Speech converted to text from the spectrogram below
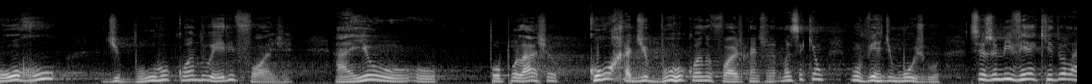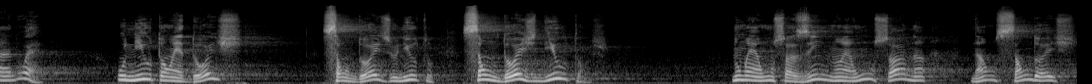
corro de burro quando ele foge. Aí o, o popular acha, corra de burro quando foge. Mas isso aqui é um, um verde musgo. Vocês me ver aqui do lado. Ué, o Newton é dois? São dois? O Newton? São dois Newtons? Não é um sozinho? Não é um só? Não, não são dois.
